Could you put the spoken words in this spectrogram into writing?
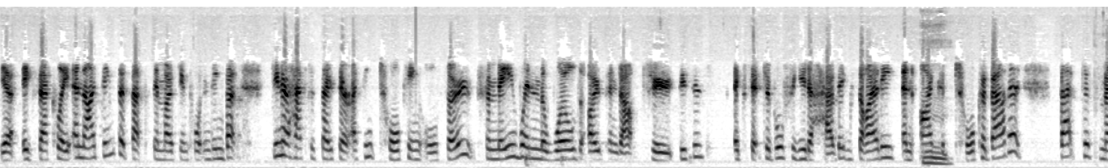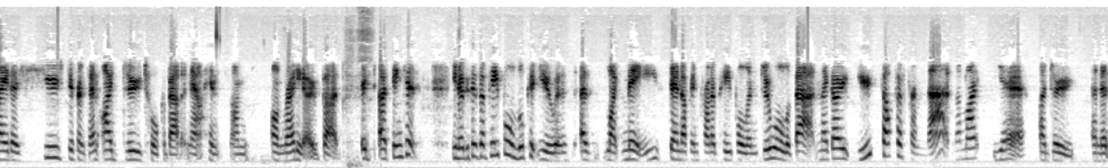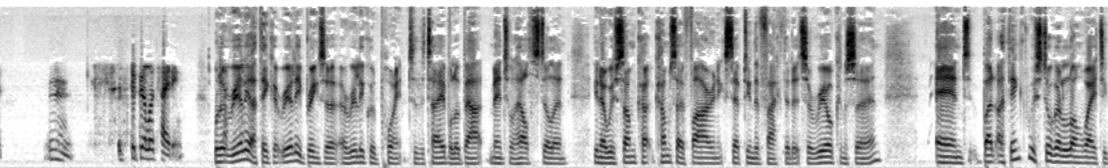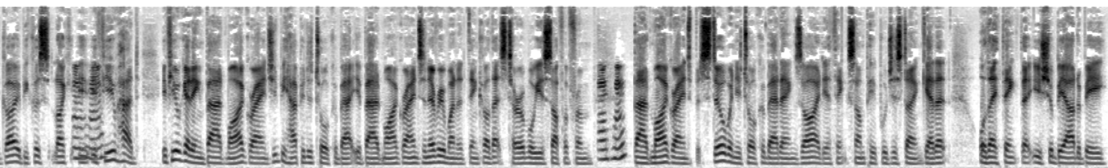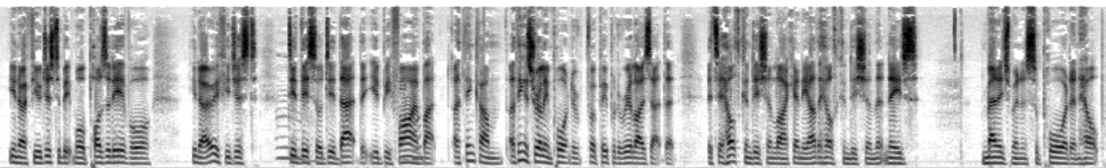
Yeah, exactly. And I think that that's the most important thing. But do you know, I have to say, Sarah, I think talking also, for me, when the world opened up to this is acceptable for you to have anxiety and I could talk about it, that just made a huge difference. And I do talk about it now, hence I'm on radio. But it, I think it's, you know, because the people look at you as, as like me, stand up in front of people and do all of that, and they go, "You suffer from that," and I'm like, "Yeah, I do," and it's, mm, it's debilitating. Well, it really, I think it really brings a, a really good point to the table about mental health still. And, you know, we've some co- come so far in accepting the fact that it's a real concern. And, but I think we've still got a long way to go because, like, i if mm-hmm. you had, if you were getting bad migraines, you'd be happy to talk about your bad migraines and everyone would think, oh, that's terrible, you suffer from mm-hmm. bad migraines. But still, when you talk about anxiety, I think some people just don't get it or they think that you should be able to be, you know, if you're just a bit more positive or, you know, if you just did this or did that, that you'd be fine. But I think um, I think it's really important to, for people to realise that that it's a health condition like any other health condition that needs management and support and help.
